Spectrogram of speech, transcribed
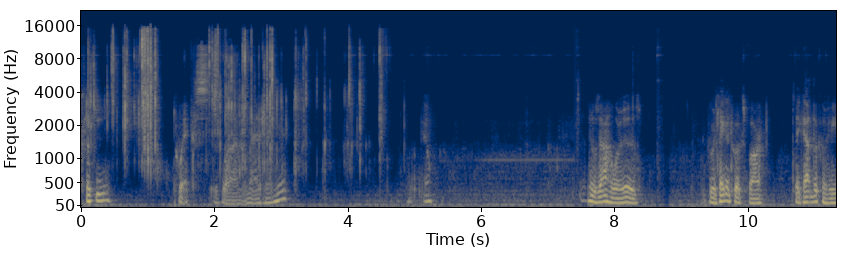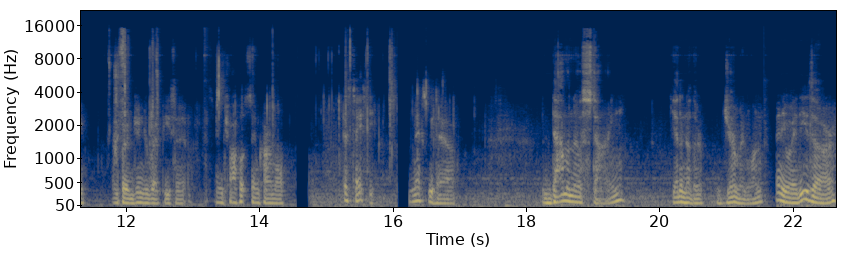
cookie Twix is what I'm imagining here. There we go. That's exactly what it is. If we take a Twix bar, take out the cookie, and put a gingerbread piece in it. Same chocolate, same caramel. It's tasty. Next we have Domino Stein, yet another German one. Anyway, these are,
